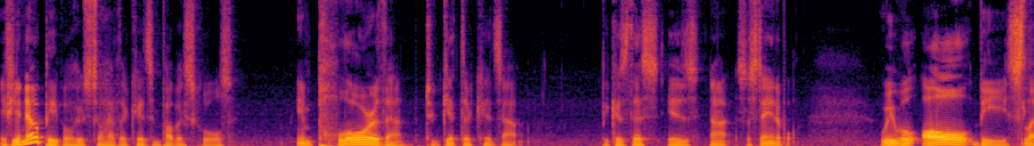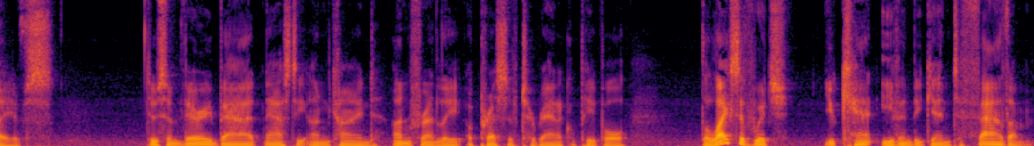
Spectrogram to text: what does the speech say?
If you know people who still have their kids in public schools, implore them to get their kids out because this is not sustainable. We will all be slaves to some very bad, nasty, unkind, unfriendly, oppressive, tyrannical people, the likes of which you can't even begin to fathom.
